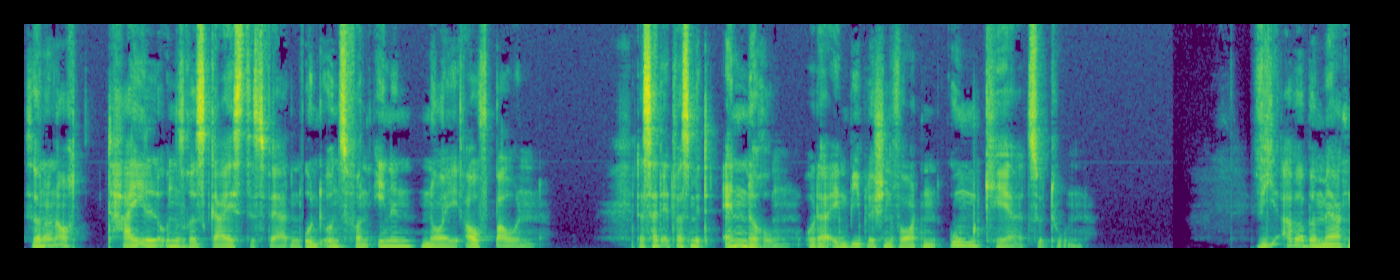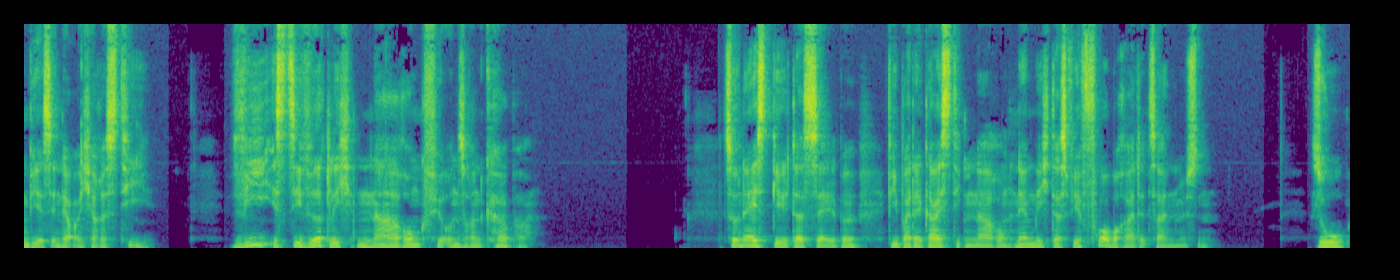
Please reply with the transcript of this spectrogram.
sondern auch Teil unseres Geistes werden und uns von innen neu aufbauen. Das hat etwas mit Änderung oder in biblischen Worten Umkehr zu tun. Wie aber bemerken wir es in der Eucharistie? Wie ist sie wirklich Nahrung für unseren Körper? Zunächst gilt dasselbe wie bei der geistigen Nahrung, nämlich dass wir vorbereitet sein müssen. So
